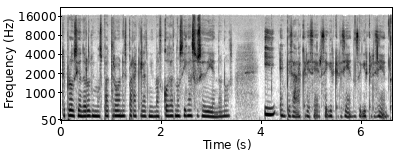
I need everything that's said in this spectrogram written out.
reproduciendo los mismos patrones, para que las mismas cosas no sigan sucediéndonos y empezar a crecer, seguir creciendo, seguir creciendo.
